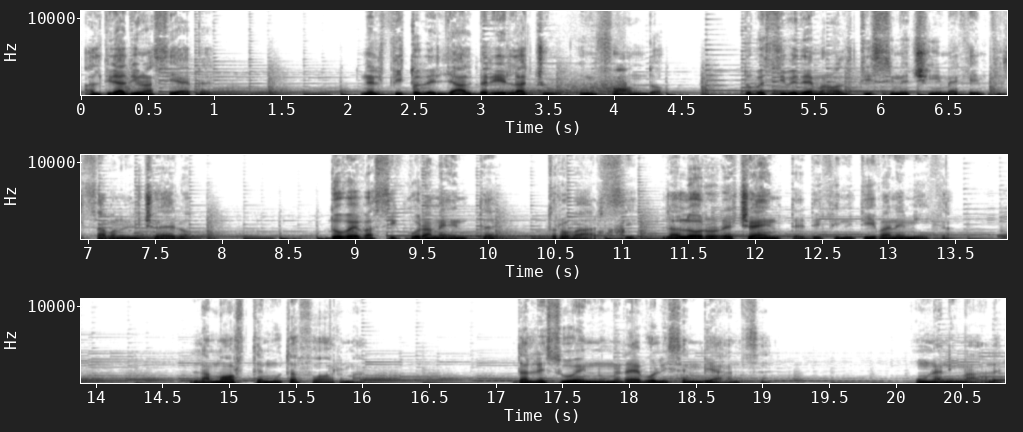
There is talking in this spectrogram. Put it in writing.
al di là di una siepe, nel fitto degli alberi e laggiù, in fondo, dove si vedevano altissime cime che infilzavano il cielo, doveva sicuramente trovarsi la loro recente e definitiva nemica, la morte muta forma, dalle sue innumerevoli sembianze, un animale,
